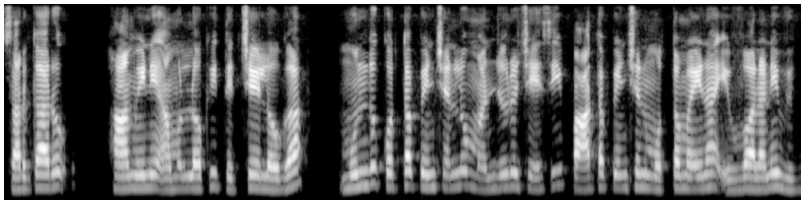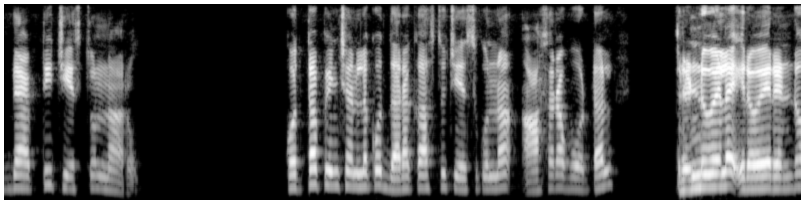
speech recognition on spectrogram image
సర్కారు హామీని అమల్లోకి తెచ్చేలోగా ముందు కొత్త పెన్షన్లు మంజూరు చేసి పాత పెన్షన్ మొత్తమైనా ఇవ్వాలని విజ్ఞప్తి చేస్తున్నారు. కొత్త పింఛన్లకు దరఖాస్తు చేసుకున్న ఆసరా పోర్టల్ రెండు వేల ఇరవై రెండు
